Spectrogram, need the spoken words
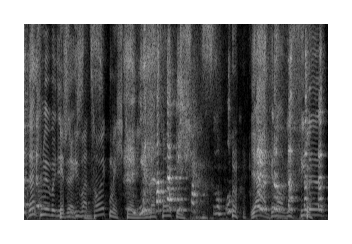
Sprechen wir über die Jetzt Jacksons. überzeug mich, Jenny. Ja, überzeug mich. so. Ja, genau, wie viele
